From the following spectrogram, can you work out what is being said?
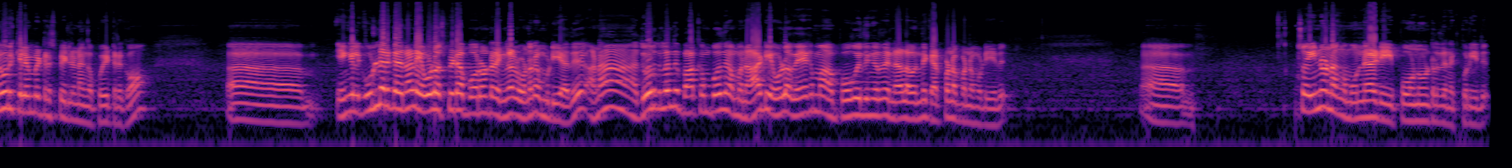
நூறு கிலோமீட்டர் ஸ்பீடில் நாங்கள் போயிட்டுருக்கோம். எங்களுக்கு உள்ளே இருக்கிறதுனால எவ்வளோ ஸ்பீடாக போகிறோன்ற எங்களால் உணர முடியாது. ஆனால் தூரத்துலேருந்து பார்க்கும்போது நம்ம நாடு எவ்வளோ வேகமாக போகுதுங்கிறத என்னால் வந்து கற்பனை பண்ண முடியுது. ஸோ இன்னும் நாங்கள் முன்னாடி போகணுன்றது எனக்கு புரியுது.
